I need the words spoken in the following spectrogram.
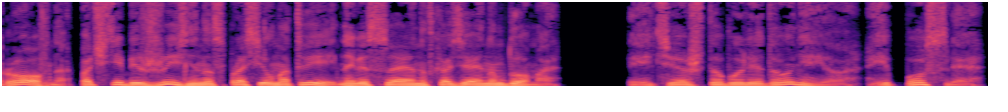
Ровно, почти безжизненно спросил Матвей, нависая над хозяином дома. «И те, что были до нее, и после?»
